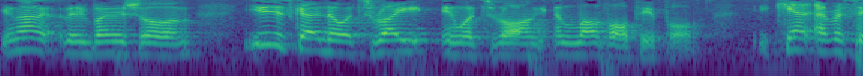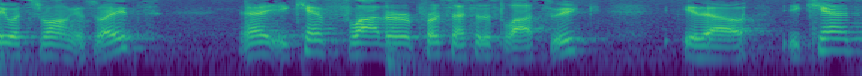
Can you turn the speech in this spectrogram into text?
You're not the Rebbeinu Shalom. You just got to know what's right and what's wrong, and love all people. You can't ever say what's wrong is right. You can't flatter a person. I said this last week. You know, you can't.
